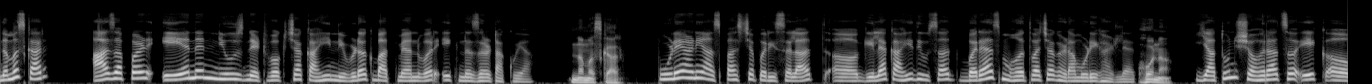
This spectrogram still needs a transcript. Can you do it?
नमस्कार. आज आपण ए एन एन न्यूज नेटवर्कच्या काही निवडक बातम्यांवर एक नजर टाकूया. नमस्कार. पुणे आणि आसपासच्या परिसरात अ, गेल्या काही दिवसात बऱ्याच महत्त्वाच्या घडामोडी घडल्या आहेत हो ना. यातून शहराचं एक अ,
